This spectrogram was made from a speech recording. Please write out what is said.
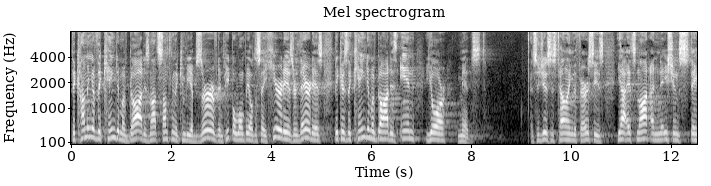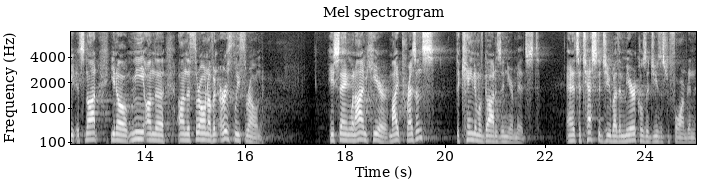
the coming of the kingdom of God is not something that can be observed, and people won't be able to say, here it is or there it is, because the kingdom of God is in your midst. And so Jesus is telling the Pharisees, yeah, it's not a nation state. It's not, you know, me on the, on the throne of an earthly throne. He's saying, When I'm here, my presence, the kingdom of God is in your midst. And it's attested to you by the miracles that Jesus performed. And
